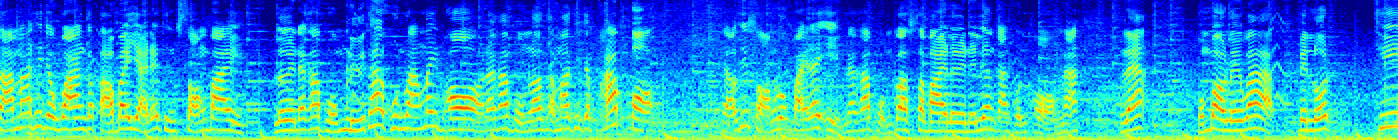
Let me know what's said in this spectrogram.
สามารถที่จะวางกระเป๋าใบใหญ่ได้ถึง 2 ใบเลยนะครับผมหรือถ้าคุณวางไม่พอนะครับผมเราสามารถที่จะพับเบาะแถวที่ 2 ลงไปได้อีกนะครับผมก็สบายเลยในเรื่องการขนของนะ และผมบอกเลยว่าเป็นรถที่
